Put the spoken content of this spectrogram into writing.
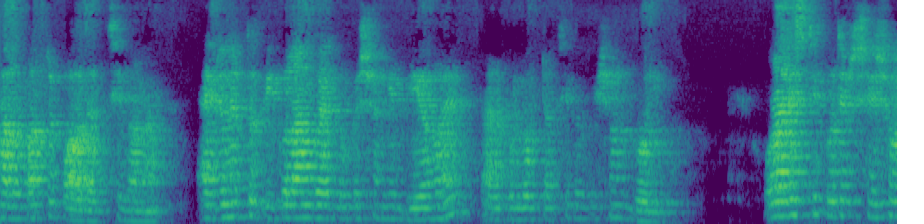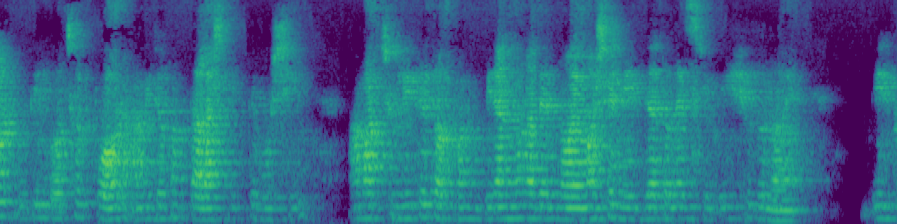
ভালো পাত্র পাওয়া যাচ্ছিল না। একজনের তো বিকলাঙ্গ এক লোকের সঙ্গে বিয়ে হয়, তার উপর লোকটা ছিল ভীষণ গরিব। ওরালিস্টি প্রজেক্ট শেষ হওয়ার দু তিন বছর পর আমি যখন তালাশ লিখতে বসি আমার ঝুলিতে তখন বীরাঙ্গনাদের নয় মাসের নির্যাতনের স্মৃতি শুধু নয়, দীর্ঘ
